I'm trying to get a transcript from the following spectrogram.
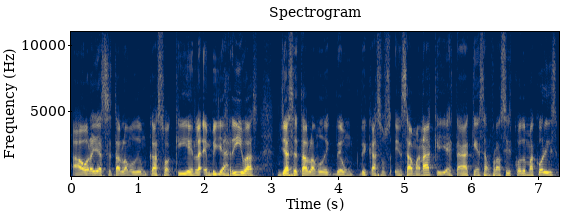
ahora ya se está hablando de un caso aquí en, la, en Villarribas, ya se está hablando de, un, casos en Samaná, que ya están aquí en San Francisco de Macorís,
